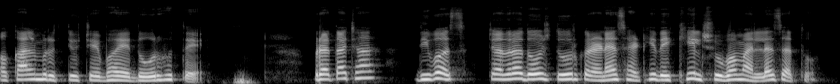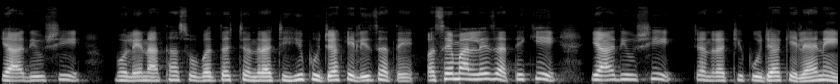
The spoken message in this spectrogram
अकाल मृत्यूचे भय दूर होते. व्रताच्या दिवस चंद्रदोष दूर करण्यासाठी देखील शुभ मानला जातो. या दिवशी भोलेनाथासोबतच चंद्राचीही पूजा केली जाते. असे मानले जाते की या दिवशी चंद्राची पूजा केल्याने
